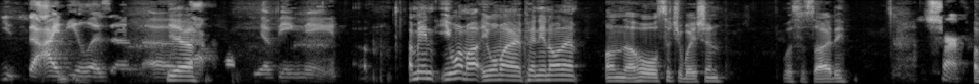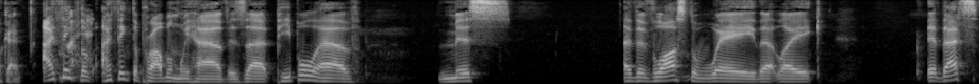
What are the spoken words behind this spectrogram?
the idealism of Yeah. of being made I mean, you want my you want my opinion on it on the whole situation with society? Sure Okay. I think the I think the problem we have is that people have miss uh, they've lost the way that like if that's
